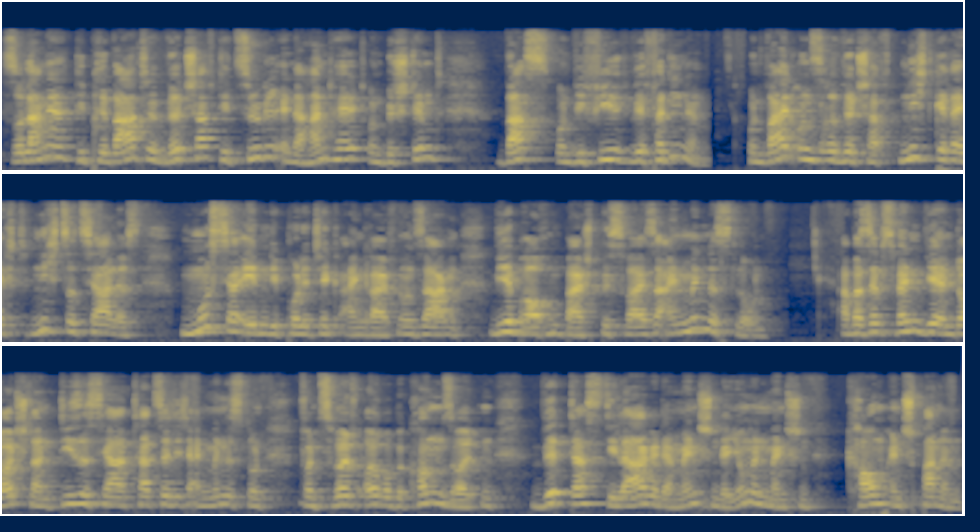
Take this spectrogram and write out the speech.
solange die private Wirtschaft die Zügel in der Hand hält und bestimmt, was und wie viel wir verdienen. Und weil unsere Wirtschaft nicht gerecht, nicht sozial ist, muss ja eben die Politik eingreifen und sagen, wir brauchen beispielsweise einen Mindestlohn. Aber selbst wenn wir in Deutschland dieses Jahr tatsächlich einen Mindestlohn von 12 Euro bekommen sollten, wird das die Lage der Menschen, der jungen Menschen, kaum entspannen.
